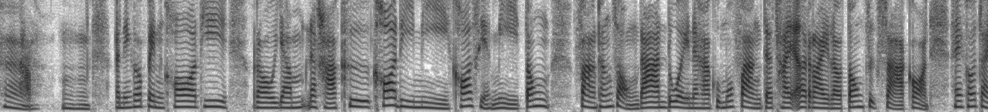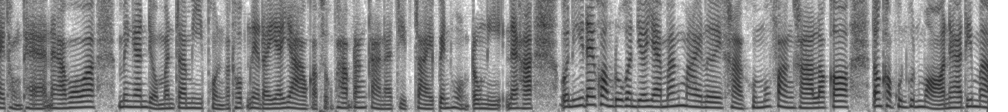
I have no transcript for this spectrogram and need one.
ค่ะครับ อันนี้ก็เป็นข้อที่เราย้ำนะคะ คือข้อดีมีข้อเสียมีต้องฟังทั้งสองด้านด้วยนะคะ คุณผู้ฟังจะใช้อะไรเราต้องศึกษาก่อนให้เข้าใจถ่องแท้นะคะ เพราะว่าไม่งั้นเดี๋ยวมันจะมีผลกระทบในระยะยาวกับสุขภาพร่างกายและจิตใจเป็นห่วงตรงนี้นะคะ วันนี้ได้ความรู้กันเยอะแยะมากมายเลยค่ะ คุณผู้ฟังคะแล้วก็ต้องขอบคุณคุณหมอนะคะที่มา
